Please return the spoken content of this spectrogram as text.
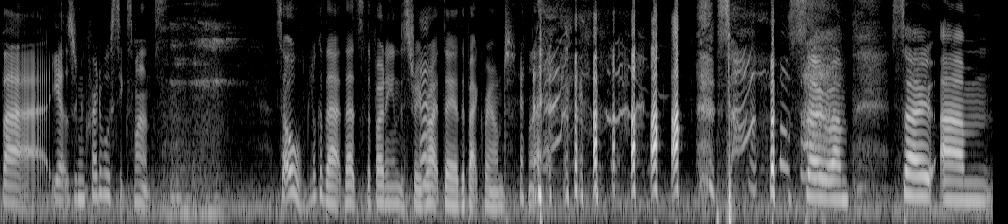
But yeah, it was an incredible six months. So, oh, look at that. That's the boating industry right there, the background. so, so, um, so um,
